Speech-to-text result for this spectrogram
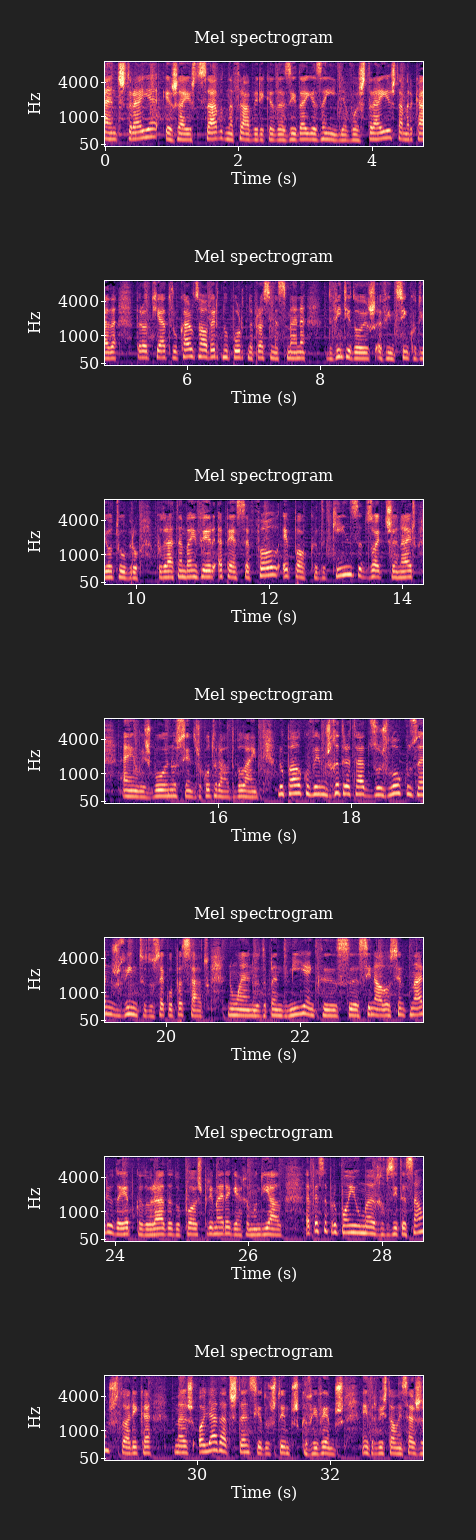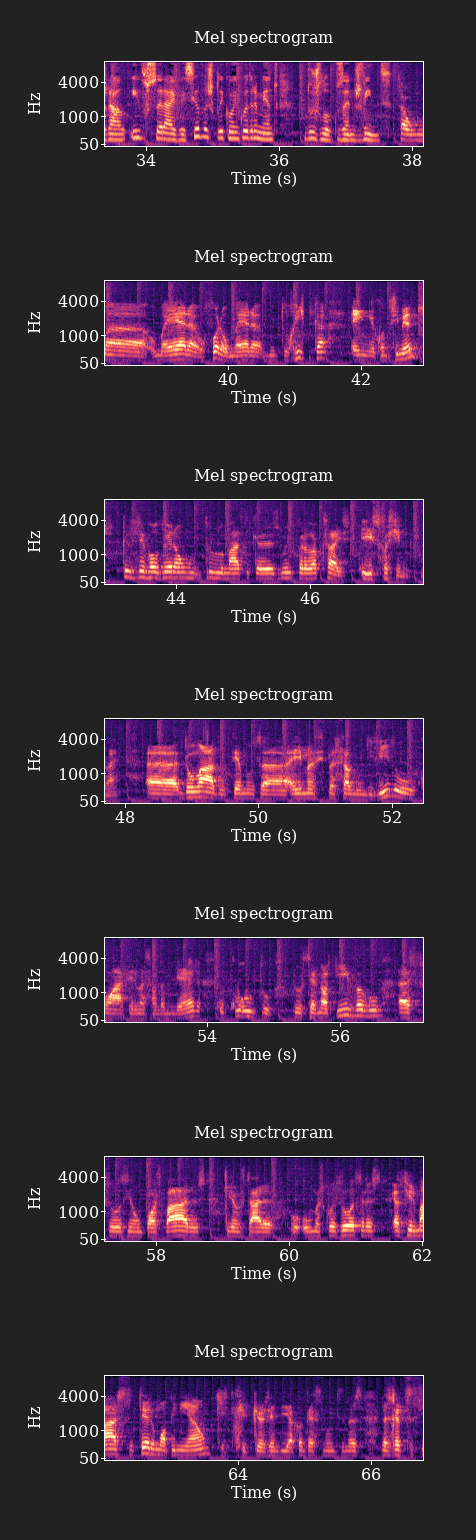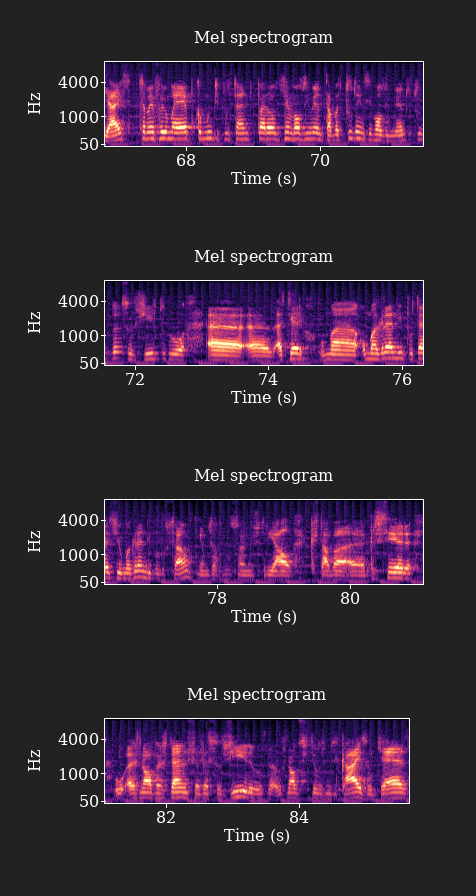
A antestreia é já este sábado na Fábrica das Ideias em Ilha. A estreia está marcada para o Teatro Carlos Alberto no Porto na próxima semana, de 22 a 25 de outubro. Poderá também ver a peça Fall Epoque, de 15 a 18 de janeiro, em Lisboa, no Centro Cultural de Belém. No palco vemos retratados os loucos anos 20 do século passado, num ano de pandemia em que se assinala o centenário da época dourada do pós-Primeira Guerra Mundial. A peça propõe uma revisitação histórica, mas mas olhada à distância dos tempos que vivemos. Em entrevista ao ensaio geral, Ivo Saraiva e Silva explica o enquadramento dos loucos anos 20. São uma, uma era, ou foram uma era muito rica em acontecimentos que desenvolveram problemáticas muito paradoxais. E isso fascina-nos, não é? Uh, de um lado temos a, a, emancipação do indivíduo com a afirmação da mulher, o culto do ser notívago, as pessoas iam para os bares, queriam estar umas com as outras, afirmar-se, ter uma opinião, que, que, que, hoje em dia acontece muito nas, nas redes sociais. Também foi uma época muito importante para o desenvolvimento, estava tudo em desenvolvimento, tudo a surgir, tudo a, a, a ter uma, uma grande importância e uma grande evolução. Tínhamos a Revolução Industrial que estava a crescer, as novas danças a surgir, os, os novos estilos musicais, o jazz,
